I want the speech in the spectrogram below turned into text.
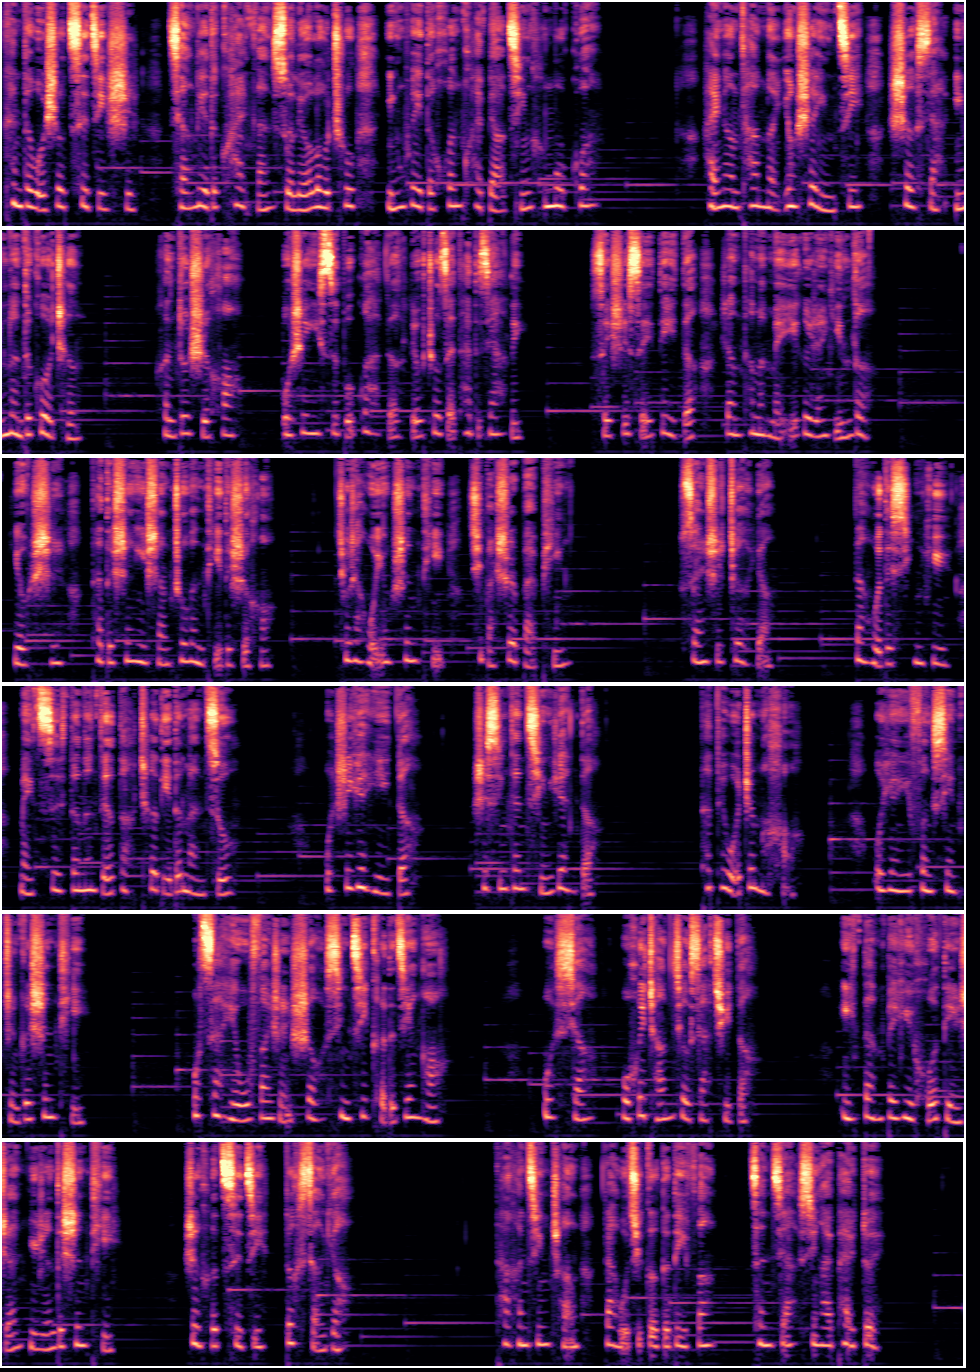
看到我受刺激时强烈的快感所流露出淫秽的欢快表情和目光，还让他们用摄影机摄下淫乱的过程。很多时候，我是一丝不挂的留住在他的家里。随时随地的让他们每一个人淫乐，有时他的生意上出问题的时候，就让我用身体去把事儿摆平。虽然是这样，但我的性欲每次都能得到彻底的满足，我是愿意的，是心甘情愿的。他对我这么好，我愿意奉献整个身体。我再也无法忍受性饥渴的煎熬，我想。我会长久下去的。一旦被欲火点燃，女人的身体，任何刺激都想要。他还经常带我去各个地方参加性爱派对，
